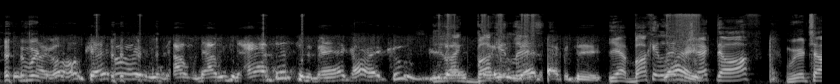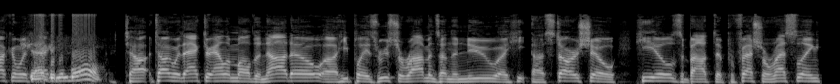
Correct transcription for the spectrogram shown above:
It's like, oh, okay, all right. Now, now we can add this to the bag. All right, cool. You, are like bucket list? type of thing. Yeah, bucket list Right. checked off. We were talking with Checking off. Ta- talking with actor Allen Maldonado. Uh, he plays Rooster Robbins on the new uh, he, uh, Starz show Heels about professional wrestling.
